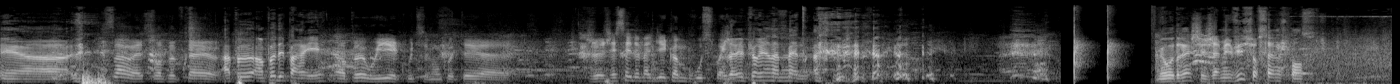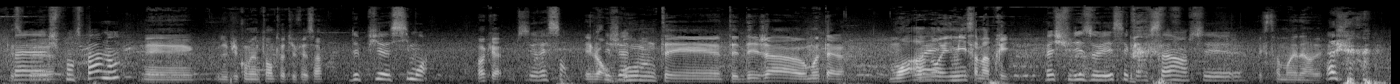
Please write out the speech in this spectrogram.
Et euh, C'est ça ouais, c'est à peu près. euh, un, peu, un peu dépareillé. un peu oui, écoute, c'est mon côté. euh, je- J'essaie de m'habiller comme Bruce Wayne. J'avais plus rien à me mettre. mais Audrey, je t'ai jamais vu sur scène je pense. Bah, que- Je pense pas, non. Mais depuis combien de temps toi tu fais ça? Depuis 6 mois. Ok. C'est récent. Et genre boum, t'es t'es déjà au motel. Moi, un an et demi, ça m'a pris. Bah, je suis désolée, c'est comme ça. hein, c'est... Extrêmement énervé.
